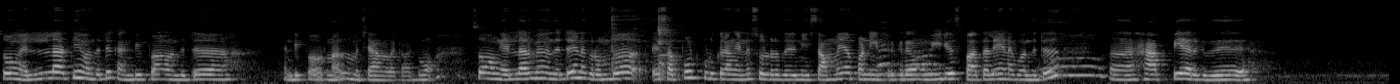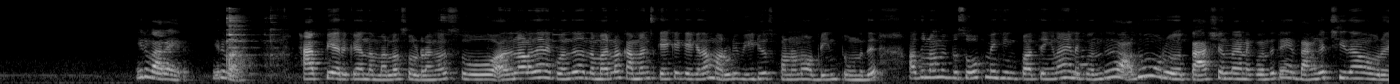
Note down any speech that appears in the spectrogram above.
ஸோ அவங்க எல்லாத்தையும் வந்துட்டு கண்டிப்பாக வந்துட்டு கண்டிப்பாக ஒரு நாள் நம்ம சேனலில் காட்டுவோம். ஸோ அவங்க எல்லாருமே வந்துட்டு எனக்கு ரொம்ப சப்போர்ட் கொடுக்குறாங்க. என்ன சொல்கிறது நீ செம்மையாக பண்ணிகிட்டு இருக்கிற உங்கள் வீடியோஸ் பார்த்தாலே எனக்கு வந்துட்டு ஹாப்பியாக இருக்குது. இரு வரேன் இரு. இரு வரேன் ஹாப்பியாக இருக்குது அந்த மாதிரிலாம் சொல்கிறாங்க ஸோ அதனால தான் எனக்கு வந்து அந்த மாதிரிலாம் கமெண்ட்ஸ் கேட்க கேட்க தான் மறுபடியும் வீடியோஸ் பண்ணணும் அப்படின்னு தோணுது. அதுவும் இல்லாமல் இப்போ சோப் மேக்கிங் பார்த்தீங்கன்னா எனக்கு வந்து அதுவும் ஒரு பேஷன் தான். எனக்கு வந்துட்டு என் தங்கச்சி தான் ஒரு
